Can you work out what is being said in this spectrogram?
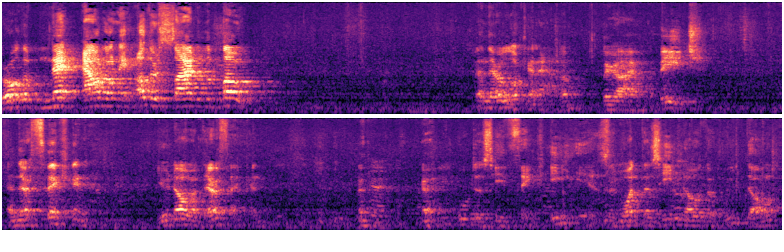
Throw the net out on the other side of the boat. And they're looking at him, the guy on the beach, and they're thinking, you know what they're thinking. Who does he think he is, and what does he know that we don't?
